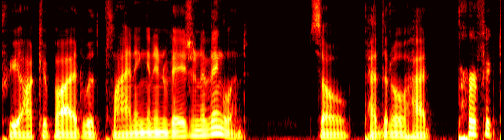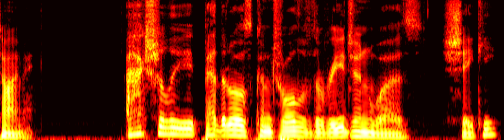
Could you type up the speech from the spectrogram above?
preoccupied with planning an invasion of England. So Pedro had perfect timing. Actually, Pedro's control of the region was shaky,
